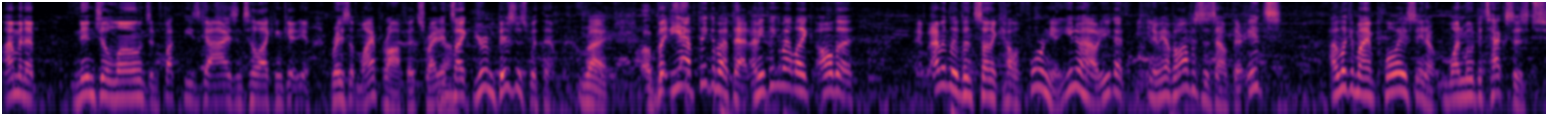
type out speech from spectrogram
I'm going to ninja loans and fuck these guys until I can get you know, raise up my profits, right? It's like you're in business with them now. right. Uh, but yeah, think about that. I mean, think about like all the. I mean, live in Southern California. You know how you got. You know, you have offices out there. It's. I look at my employees. You know, one moved to Texas,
